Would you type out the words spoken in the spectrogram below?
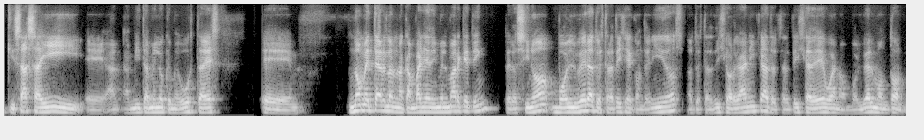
quizás ahí eh, a, mí también lo que me gusta es eh, no meterlo en una campaña de email marketing, pero sino volver a tu estrategia de contenidos, a tu estrategia orgánica, a tu estrategia de, bueno, volver al montón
